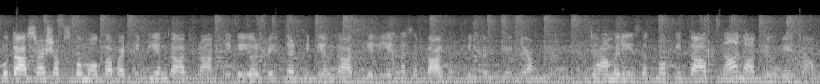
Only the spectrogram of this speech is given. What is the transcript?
मुतासरा शख्स को मौका पर तिबी अमदाद फराम की गई और बेहतर तिबी अमदाद के लिए हस्पताल मुंतिल कर दिया गया, जहाँ मरीज़ जख्मों की ताप ना लाते हुए जाम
